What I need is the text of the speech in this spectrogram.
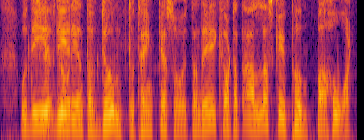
Och det, det, är rent av dumt att tänka så. Utan det är klart att alla ska ju pumpa hårt.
